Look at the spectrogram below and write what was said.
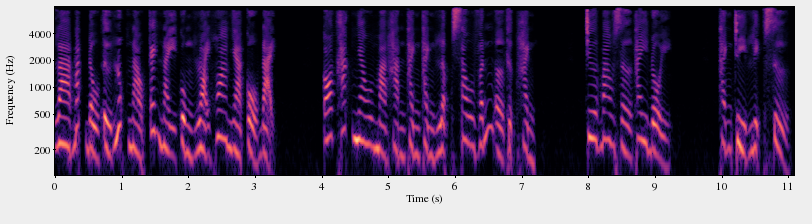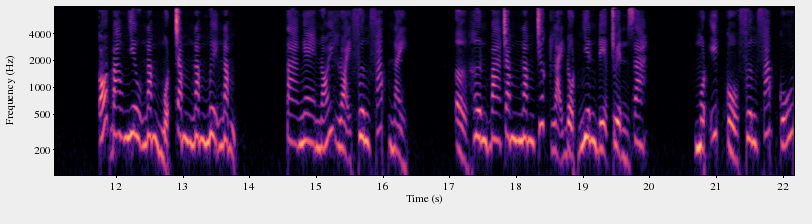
Là bắt đầu từ lúc nào cách này cùng loại hoa nhà cổ đại. Có khác nhau mà Hàn Thành thành lập sau vẫn ở thực hành. Chưa bao giờ thay đổi. Thành trì lịch sử. Có bao nhiêu năm 150 năm. Ta nghe nói loại phương pháp này. Ở hơn 300 năm trước lại đột nhiên địa truyền ra. Một ít cổ phương pháp cũ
